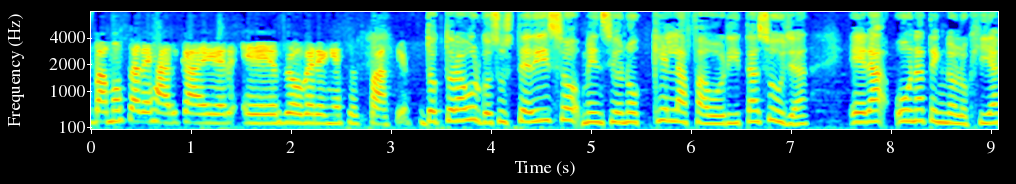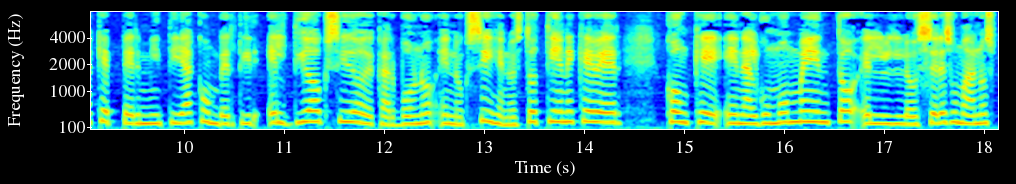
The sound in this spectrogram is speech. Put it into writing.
vamos a dejar caer el rover en ese espacio. Doctora Burgos, usted hizo, mencionó que la favorita suya era una tecnología que permitía convertir el dióxido de carbono en oxígeno. Esto tiene que ver con que en algún momento el- los seres humanos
